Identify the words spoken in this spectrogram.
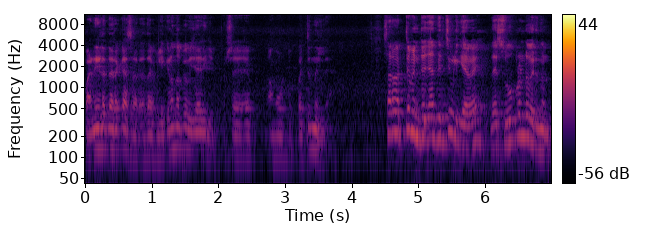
പണിയുടെ തിരക്കാ സാറേ. അതാ വിളിക്കണമെന്നൊക്കെ വിചാരിക്കും. പക്ഷേ അങ്ങോട്ട് പറ്റുന്നില്ല. സാർ ഒറ്റ മിനിറ്റ്. ഞാൻ തിരിച്ചു വിളിക്കാവേ. അതെ സൂപ്രണ്ട് വരുന്നുണ്ട്.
